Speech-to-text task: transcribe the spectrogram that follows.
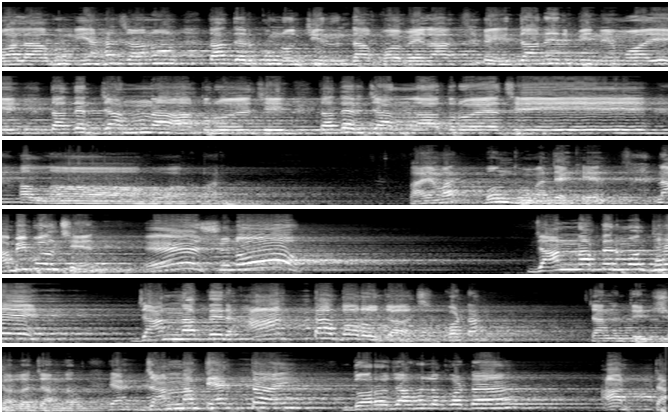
ওয়ালাহুম ইয়াহজানুন, তাদের কোনো চিন্তা হবে না। এই দানের বিনিময়ে তাদের জান্নাত রয়েছে, তাদের জান্নাত রয়েছে। আল্লাহু। আকবার। ভাই আমার, বন্ধু আমার, দেখেন, নাবি বলছেন, এ, শুনো, জান্নাতের মধ্যে জান্নাতের আটটা দরজা আছে। কটা? জানেন তো ইনশাল্লাহ জান্নাত। এক, জান্নাতে একটাই, দরজা হলো কটা? আটটা।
